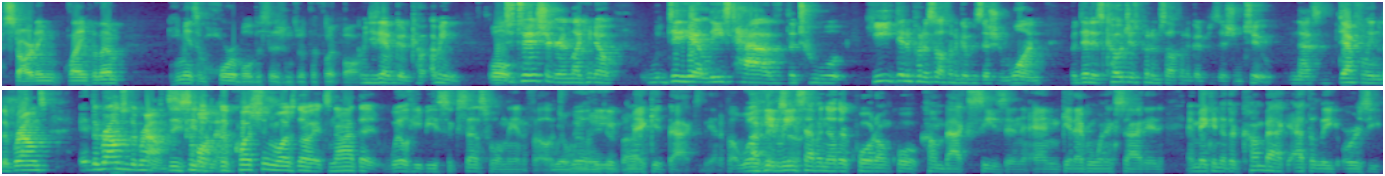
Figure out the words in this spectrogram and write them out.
starting playing for them, he made some horrible decisions with the football. I mean, did he have good? Co- I mean, Well, to, to his chagrin, like you know, did he at least have the tool? He didn't put himself in a good position. One, but did his coaches put himself in a good position? Two, and that's definitely the Browns. The Browns are the Browns. See, Come on the, now. the question was though, it's not that will he be successful in the NFL. It's Will will, he he, make it back? make it back to the NFL? Will I he at think so. least have another quote unquote comeback season and get everyone excited and make another comeback at the league, or is he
